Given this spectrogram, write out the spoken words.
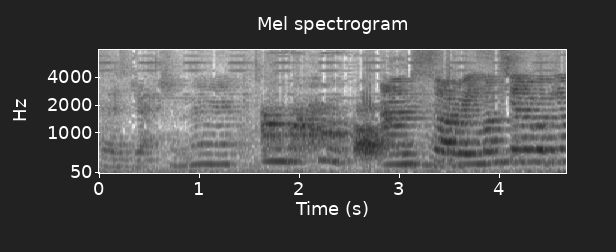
There's injection there. I'm sorry, Mum's going to rub your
